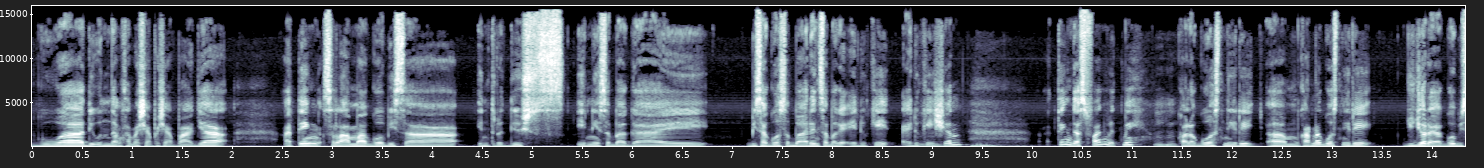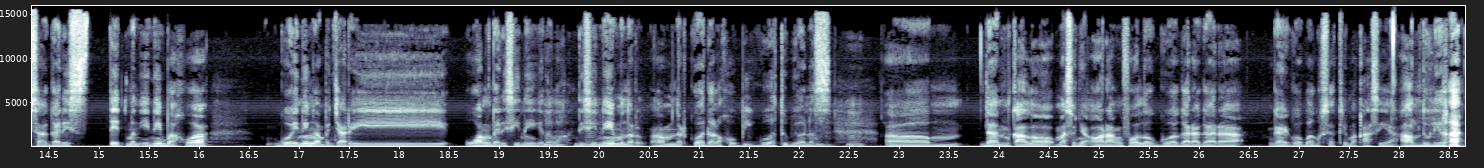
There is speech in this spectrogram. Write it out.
gua diundang sama siapa-siapa aja. I think selama gue bisa introduce ini sebagai bisa gue sebarin sebagai educate education, I think that's fine with me. Kalau gue sendiri, um, karena gue sendiri jujur ya gue bisa garis statement ini bahwa gue ini nggak mencari uang dari sini gitu loh. Di sini menurut um, menurut gue adalah hobi gue to be honest. Um, dan kalau maksudnya orang follow gue gara-gara gaya gue bagus ya terima kasih ya. Alhamdulillah.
